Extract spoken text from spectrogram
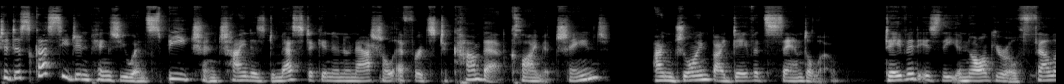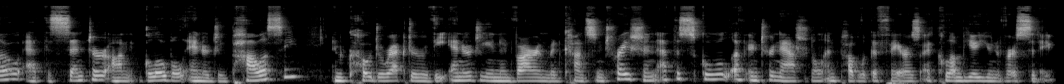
To discuss Xi Jinping's UN speech and China's domestic and international efforts to combat climate change, I'm joined by David Sandalow. David is the inaugural fellow at the Center on Global Energy Policy and co director of the Energy and Environment Concentration at the School of International and Public Affairs at Columbia University.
